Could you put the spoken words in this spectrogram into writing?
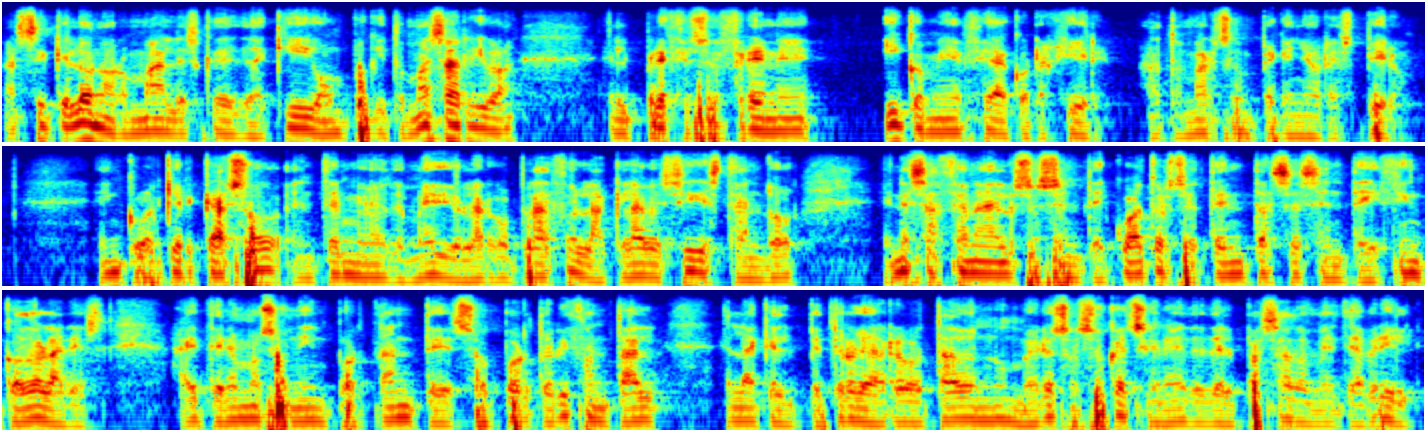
Así que lo normal es que desde aquí o un poquito más arriba el precio se frene y comience a corregir, a tomarse un pequeño respiro. En cualquier caso, en términos de medio y largo plazo, la clave sigue estando en esa zona de los 64, 70, 65 dólares. Ahí tenemos un importante soporte horizontal en la que el petróleo ha rebotado en numerosas ocasiones desde el pasado mes de abril.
